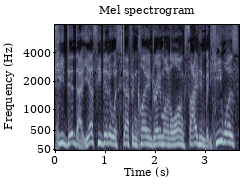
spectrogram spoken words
he did that. Yes, he did it with Stephen Klay and Draymond alongside him, but he was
